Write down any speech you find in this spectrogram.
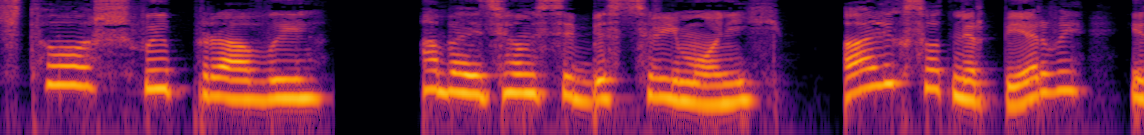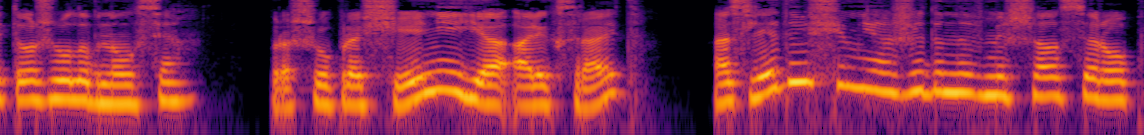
«Что ж, вы правы. Обойдемся без церемоний». Алекс отмер первый и тоже улыбнулся. «Прошу прощения, я Алекс Райт». А следующим неожиданно вмешался Роб.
